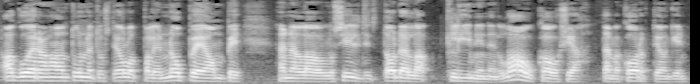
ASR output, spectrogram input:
Aguerohan on tunnetusti ollut paljon nopeampi, hänellä on ollut silti todella kliininen laukaus, ja tämä kortti onkin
